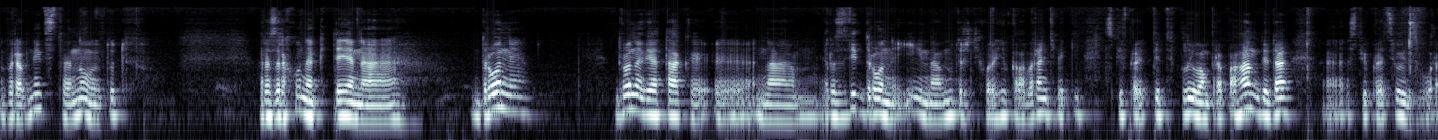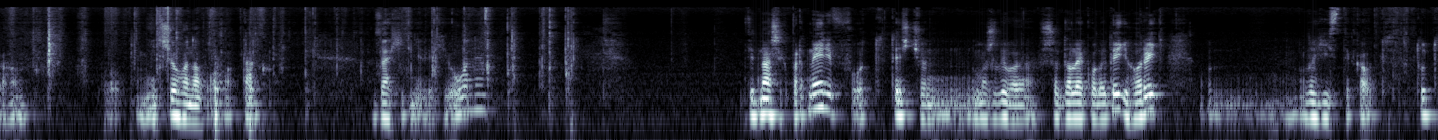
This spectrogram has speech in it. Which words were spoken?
виробництва. Ну, тут розрахунок йде на дрони, дронові атаки, е, на розвіддрони і на внутрішніх ворогів колаборантів, які під впливом пропаганди да, е, співпрацюють з ворогом. Нічого нового. Так. Західні регіони. Від наших партнерів, от те, що можливо, що далеко летить, горить, логістика. От тут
